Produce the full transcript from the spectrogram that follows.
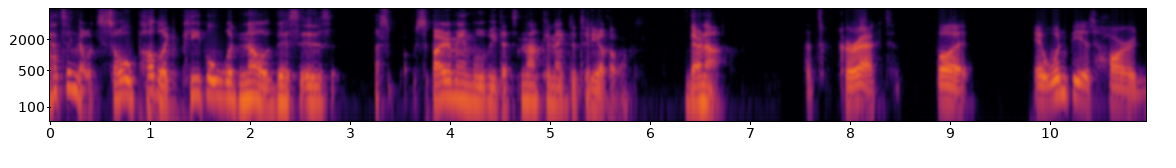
that's the thing, though. It's so public. People would know this is a Spider-Man movie that's not connected to the other ones. They're not. That's correct, but it wouldn't be as hard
